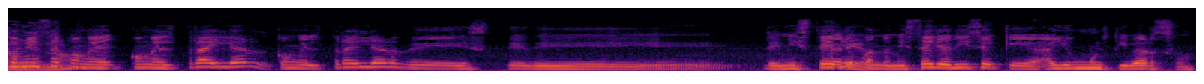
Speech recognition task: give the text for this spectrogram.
comienza ¿no? con el con el tráiler, con el tráiler de este de de Misterio, cuando Misterio dice que hay un multiverso.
